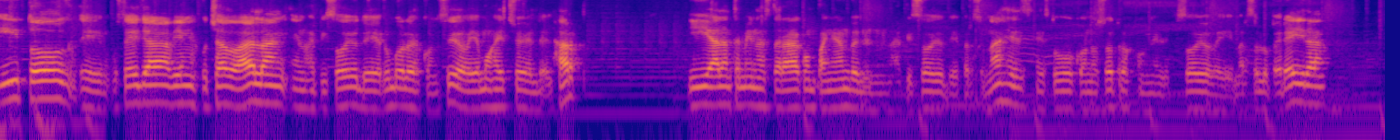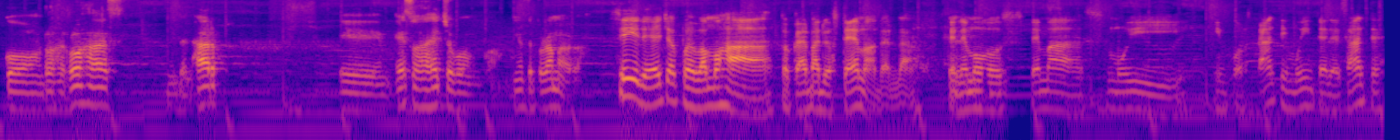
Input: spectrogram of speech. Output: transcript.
Y todos, eh, ustedes ya habían escuchado a Alan en los episodios de Rumbo a lo Desconocido, habíamos hecho el del Harp. Y Alan también nos estará acompañando en los episodios de personajes. Estuvo con nosotros con el episodio de Marcelo Pereira, con Roger Rojas, el del Harp. Eh, eso has hecho con, con, en este programa, ¿verdad? Sí, de hecho, pues vamos a tocar varios temas, ¿verdad? Tenemos temas muy importantes y muy interesantes.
